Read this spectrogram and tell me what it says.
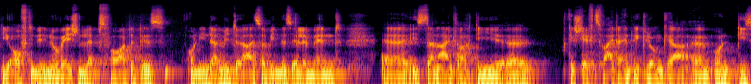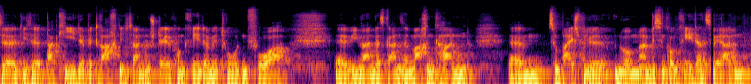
die oft in den Innovation Labs verortet ist. Und in der Mitte als verbindendes Element äh, ist dann einfach die äh, Geschäftsweiterentwicklung. Ja. Ähm, und diese, diese Pakete betrachte ich dann und stelle konkrete Methoden vor, äh, wie man das Ganze machen kann. Ähm, zum Beispiel, nur um ein bisschen konkreter zu werden,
